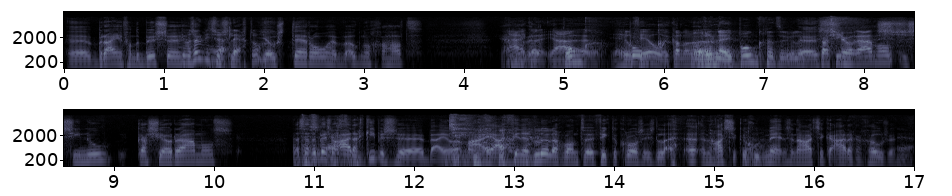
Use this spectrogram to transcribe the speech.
eh, Brian van der Bussen. Die was ook niet zo Ja. slecht, toch? Joost Terrel hebben we ook nog gehad. Ja, kan- ja, Ponk. heel Ponk. veel. Ik kan er, René Ponk natuurlijk. Casio Ramos. Sinou, Casio Ramos. Daar zaten best wel aardige een- keepers eh, bij hoor. Maar ja, ik vind het lullig, want eh, Victor Cross is een hartstikke goed Ja. mens en een hartstikke aardige gozer. Ja.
